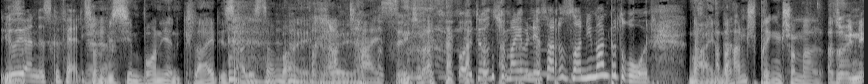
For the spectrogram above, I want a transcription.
Julian ist gefährlich. So ein bisschen Bonnie und Clyde ist alles dabei. Brandheiß sind wir. Wollte uns schon mal jemand, jetzt hat uns noch niemand bedroht. Nein, Aber ne? anspringen schon mal. Also in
